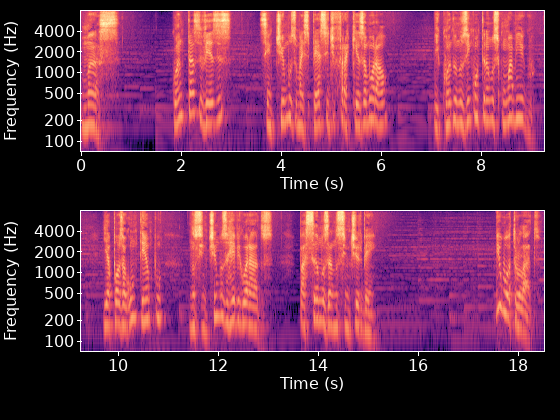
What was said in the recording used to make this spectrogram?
Mas quantas vezes sentimos uma espécie de fraqueza moral e quando nos encontramos com um amigo e após algum tempo nos sentimos revigorados, passamos a nos sentir bem. E o outro lado?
